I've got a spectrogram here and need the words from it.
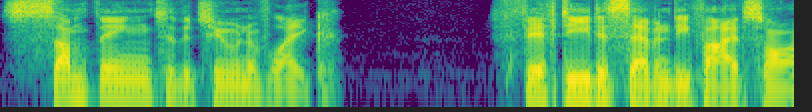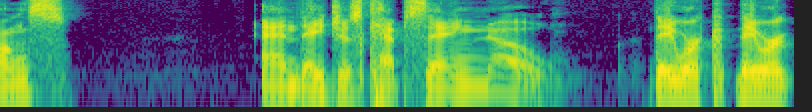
something to the tune of like 50 to 75 songs, and they just kept saying no. They were they were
